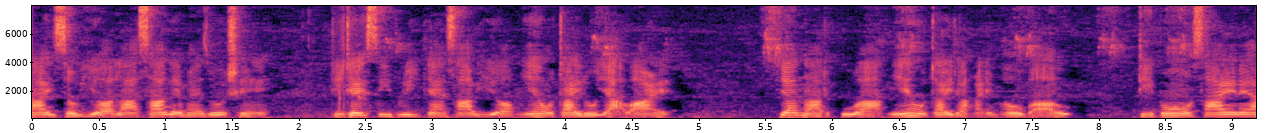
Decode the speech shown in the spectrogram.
night ဆိုပြီးတော့လာစားခဲ့မယ်ဆိုရှင်ဒီ take c3 ပြန်စားပြီးတော့မြင်းကိုတိုက်လို့ရပါတယ်ပြန်နာတစ်ခုကမြင်းကိုတိုက်တာလည်းမဟုတ်ပါဘူးဒီပုံကိုစားရတဲ့က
